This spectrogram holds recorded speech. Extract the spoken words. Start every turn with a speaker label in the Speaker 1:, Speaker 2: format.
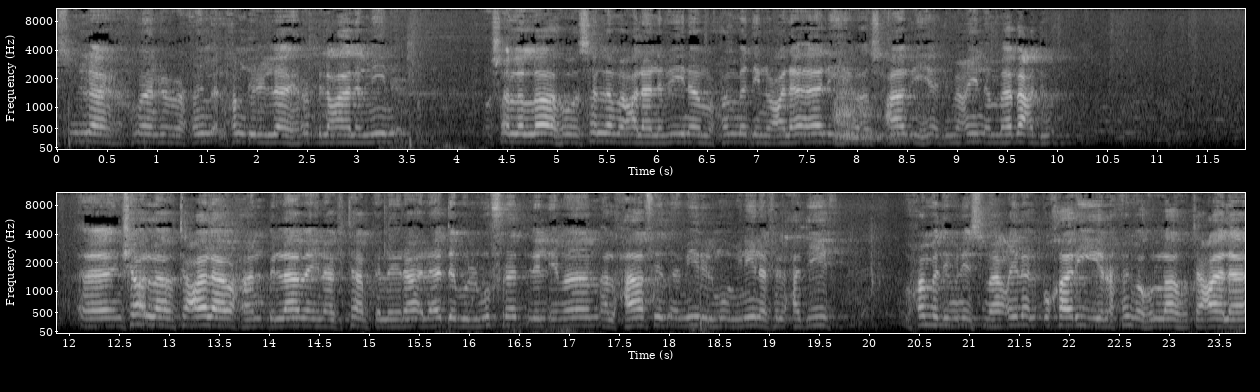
Speaker 1: bsmi اllahi الرحmn الرaxيm alxamdu لlh rb العaalمين وslى اllه وslm عlى نabiyina mحamedi وعlى آlih وأصxaabih أجmaعin ama bعdu in shaء allahu taعaalى waxaan bilaabaynaa kitaabka la yidhaha aladb الmfrad lلإmam alxafiظ amir الmؤminiina fi اlxadiiث mحamed bn ismaaعiil albukhaariyi raximah اllahu taعaalى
